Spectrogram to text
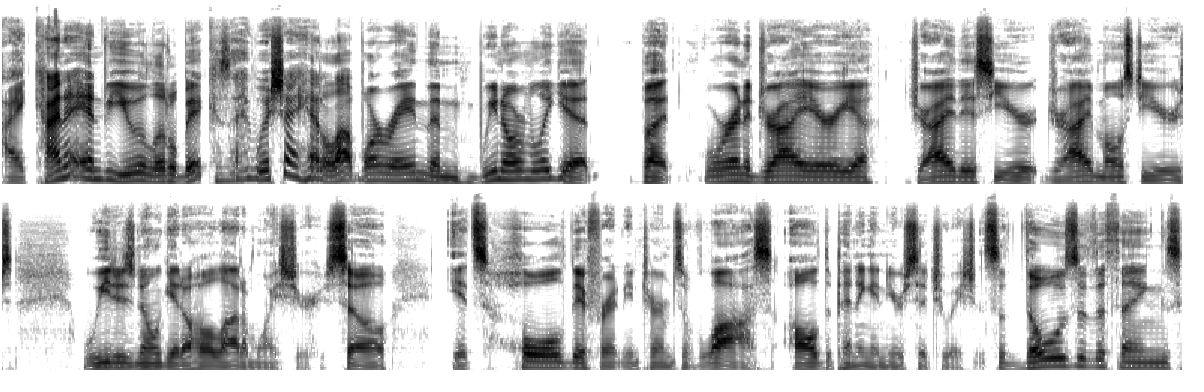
I kind of envy you a little bit because I wish I had a lot more rain than we normally get. But we're in a dry area, dry this year, dry most years. We just don't get a whole lot of moisture. So it's whole different in terms of loss, all depending on your situation. So those are the things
